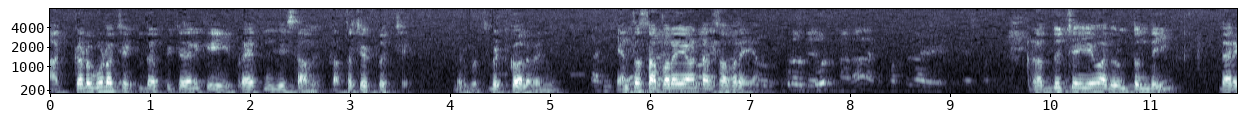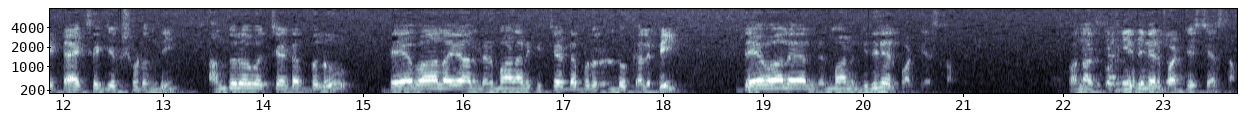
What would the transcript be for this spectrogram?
అక్కడ కూడా చెట్లు తప్పించడానికి ప్రయత్నం చేసాం కొత్త చెట్లు వచ్చాయి. మీరు గుర్తుపెట్టుకోవాలి అవన్నీ. ఎంత సఫర్ అయ్యామంటే అంత సఫర్ అయ్యాం రద్దు చేయం అది ఉంటుంది. దానికి ట్యాక్స్ ఎగ్జిబిషన్ కూడా ఉంది. అందులో వచ్చే డబ్బులు దేవాలయాల నిర్మాణానికి ఇచ్చే డబ్బులు రెండు కలిపి దేవాలయాల నిర్మాణ నిధిని ఏర్పాటు చేస్తాం. వన్ నిధిని ఏర్పాటు చేసి చేస్తాం.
